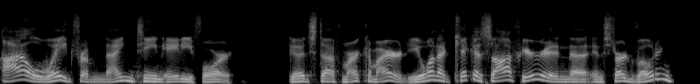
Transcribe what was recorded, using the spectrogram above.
I'll wait from 1984. Good stuff. Mark Meyer, do you want to kick us off here and uh, and start voting?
